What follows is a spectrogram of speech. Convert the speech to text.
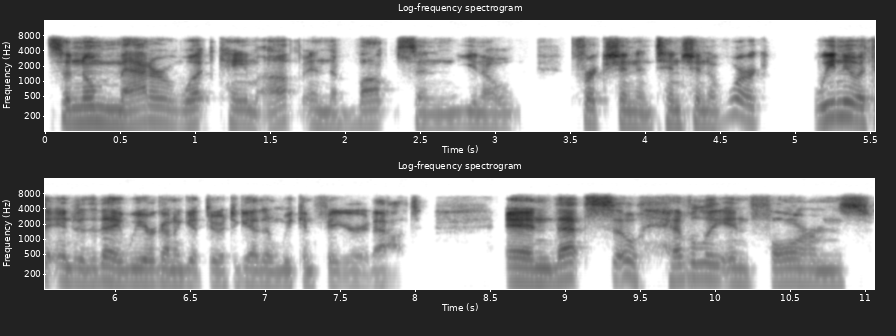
So no matter what came up in the bumps and, you know, friction and tension of work, we knew at the end of the day we were going to get through it together and we can figure it out. And that so heavily informs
